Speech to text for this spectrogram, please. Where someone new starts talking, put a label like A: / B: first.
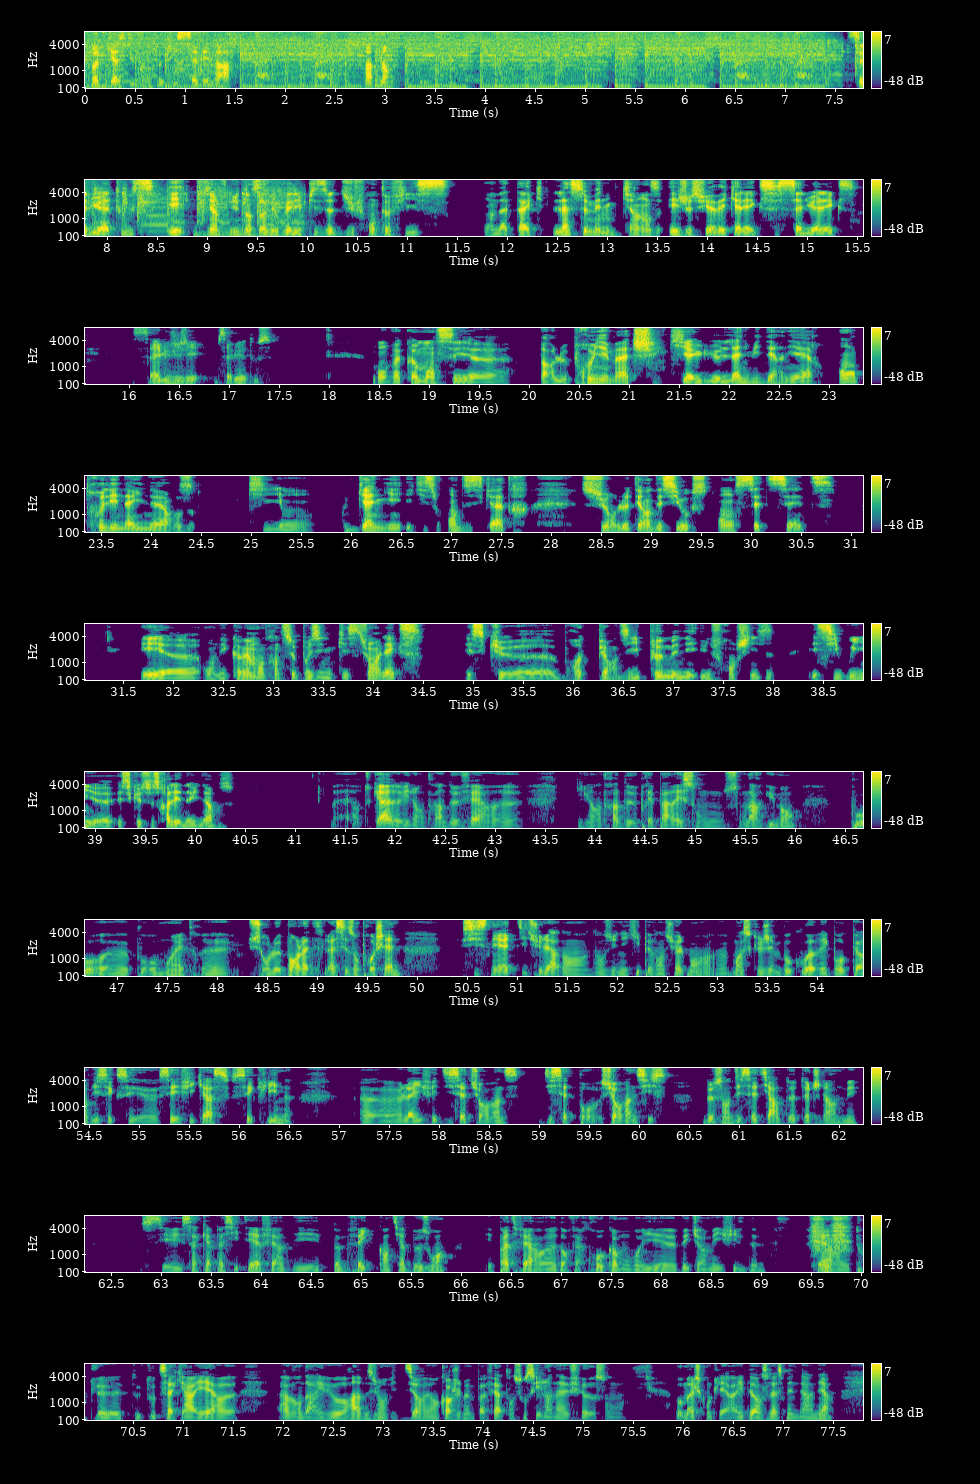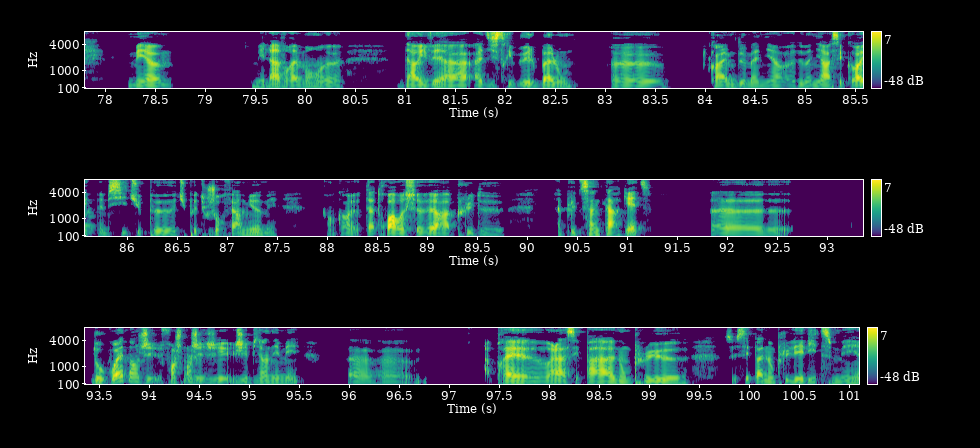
A: le podcast du front office, ça démarre. Maintenant.
B: Salut à tous et bienvenue dans un nouvel épisode du front office. On attaque la semaine 15 et je suis avec Alex. Salut Alex.
C: Salut GG, salut à tous.
B: Bon, on va commencer euh, par le premier match qui a eu lieu la nuit dernière entre les Niners qui ont gagné et qui sont en 10-4 sur le terrain des Seahawks en 7-7. Et euh, on est quand même en train de se poser une question, Alex. Est-ce que euh, Brock Purdy peut mener une franchise? Et si oui, euh, est-ce que ce sera les Niners?
A: Bah, En tout cas, il est en train de faire, il est en train de préparer son, argument pour pour au moins être sur le banc la, saison prochaine, si ce n'est être titulaire dans une équipe éventuellement. moi, ce que j'aime beaucoup avec Brock Purdy, c'est que c'est efficace, c'est clean. Euh, là, il fait 17 sur, 17 pour, sur 26, 217 yards de touchdown, mais c'est sa capacité à faire des pump fakes quand il y a besoin et pas de faire euh, d'en faire trop comme on voyait euh, Baker Mayfield faire toute, sa carrière avant d'arriver aux Rams, j'ai envie de dire. Et encore, j'ai même pas fait attention s'il en avait fait son, au match contre les Riders la semaine dernière. Mais, là, vraiment, d'arriver à, distribuer le ballon quand même de manière, euh, de manière assez correcte, même si tu peux, tu peux toujours faire mieux. Mais encore, tu as trois receveurs à plus de, à plus de 5 targets. Euh, donc ouais, non, franchement, j'ai bien aimé. Euh, après, voilà, c'est pas non plus, c'est pas non plus l'élite, mais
